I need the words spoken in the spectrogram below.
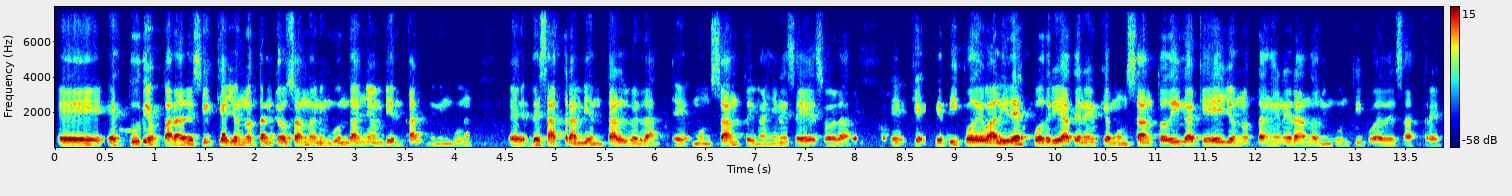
eh, estudios para decir que ellos no están causando ningún daño ambiental, ningún eh, desastre ambiental, ¿verdad? Monsanto, imagínense eso, ¿verdad? ¿qué, ¿Qué tipo de validez podría tener que Monsanto diga que ellos no están generando ningún tipo de desastre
